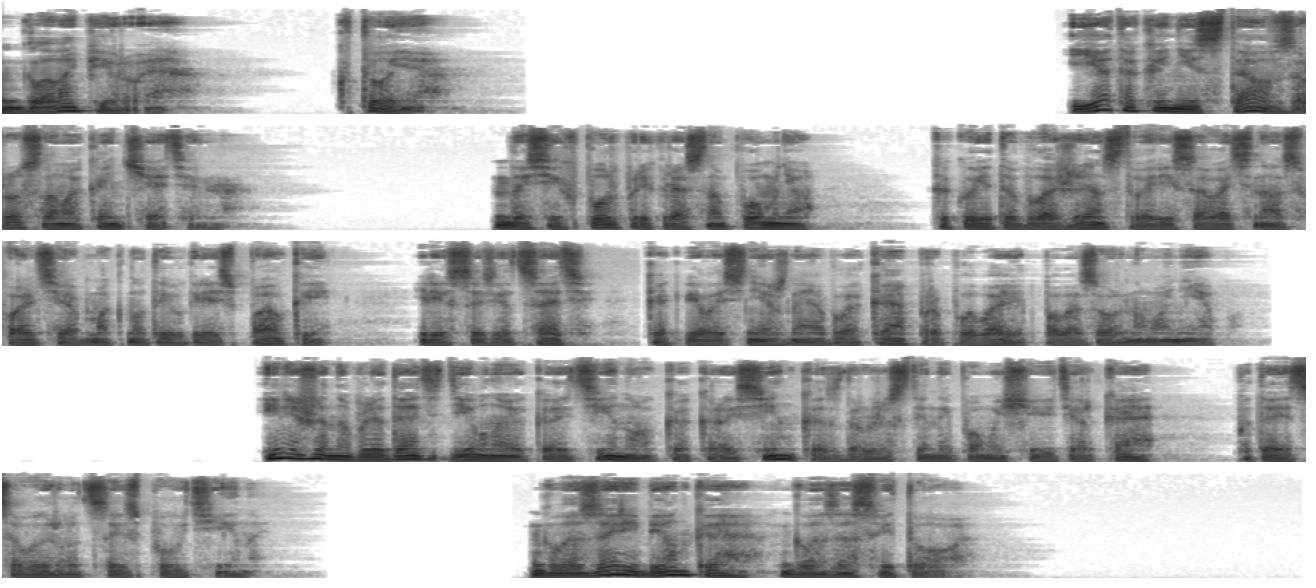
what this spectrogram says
Глава первая. Кто я? Я так и не стал взрослым окончательно. До сих пор прекрасно помню, какое это блаженство рисовать на асфальте, обмакнутой в грязь палкой, или созерцать, как белоснежные облака проплывают по лазурному небу. Или же наблюдать дивную картину, как росинка с дружественной помощью ветерка пытается вырваться из паутины. Глаза ребенка – глаза святого.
